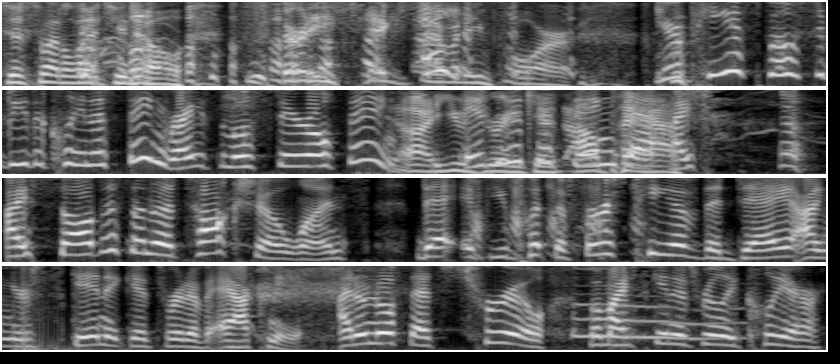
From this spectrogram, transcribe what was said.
Just want to let you know. 3674. Your pee is supposed to be the cleanest thing, right? It's the most sterile thing. Ah, you Isn't drink it. it. The I'll thing that I pass. I saw this on a talk show once that if you put the first pee of the day on your skin, it gets rid of acne. I don't know if that's true, but my skin is really clear.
